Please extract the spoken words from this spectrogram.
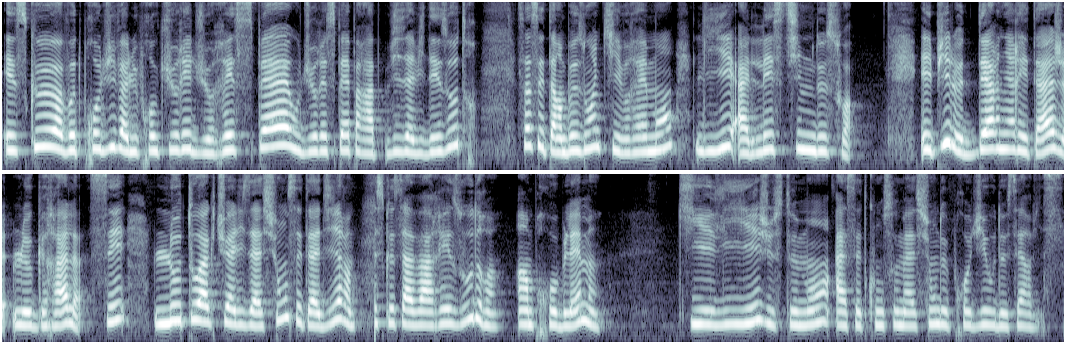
Est-ce que euh, votre produit va lui procurer du respect ou du respect vis-à-vis des autres? Ça, c'est un besoin qui est vraiment lié à l'estime de soi. Et puis le dernier étage, le Graal, c'est l'auto-actualisation, c'est-à-dire est-ce que ça va résoudre un problème qui est lié justement à cette consommation de produits ou de services?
